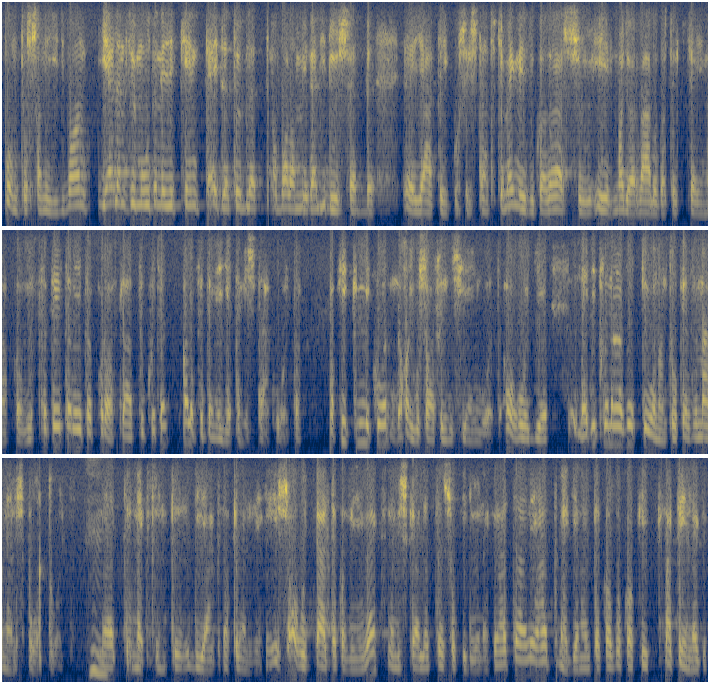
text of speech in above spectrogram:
pontosan így van. Jellemző módon egyébként egyre több lett a valamivel idősebb eh, játékos is. Tehát, hogyha megnézzük az első év magyar válogatottjainak az összetételét, akkor azt láttuk, hogy alapvetően egyetemisták voltak akik mikor hajós is hiány volt. Ahogy lediplomázott, ő onnantól kezdve már nem sportolt hm. mert megszűnt diáknak lenni. És ahogy teltek az évek, nem is kellett sok időnek eltelni, hát megjelentek azok, akik már tényleg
